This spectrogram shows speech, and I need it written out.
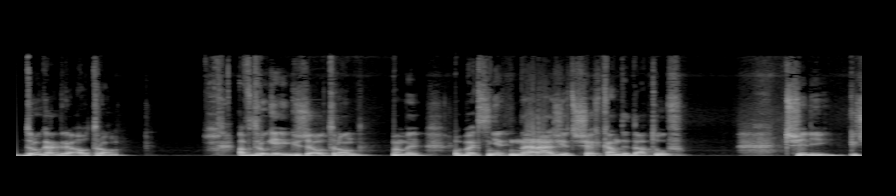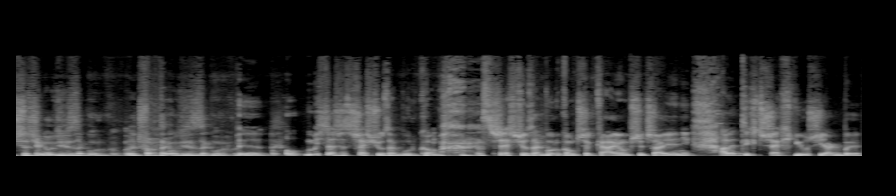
druga gra o tron. A w drugiej grze o tron mamy obecnie na razie trzech kandydatów, czyli... I trzeciego gdzie jest za górką, czwartego gdzie jest za górką. Y, myślę, że z sześciu za górką. z sześciu za górką czekają przyczajeni, ale tych trzech już jakby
